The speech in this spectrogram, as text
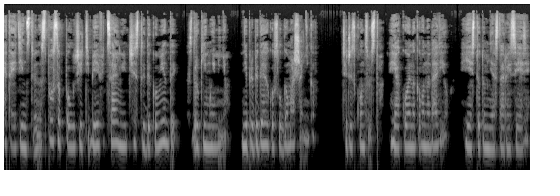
Это единственный способ получить тебе официальные чистые документы с другим именем, не прибегая к услугам мошенников. Через консульство. Я кое на кого надавил. Есть тут у меня старые связи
